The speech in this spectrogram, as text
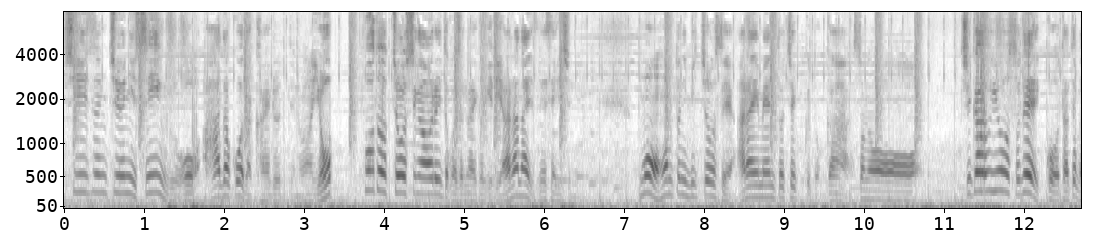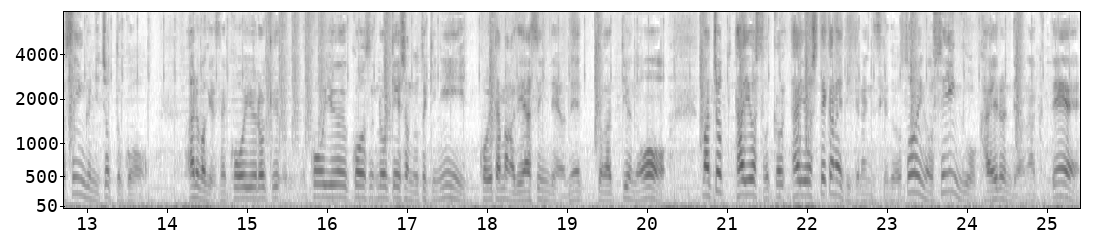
シーズン中にスイングをアーダコーダ変えるっていうのはよっぽど調子が悪いとかじゃない限りやらないですね選手に。もう本当に微調整アライメントチェックとかその違う要素でこう例えばスイングにちょっとこうあるわけですね。こういうロケこういうコースロケーションの時にこういう球が出やすいんだよねとかっていうのを、まあ、ちょっと対応対応していかないといけないんですけどそういうのをスイングを変えるんではなくて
